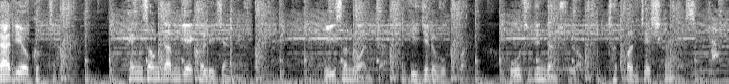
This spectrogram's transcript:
라디오 극장 행성감기에 걸리지 않는 이선 원작 이진우 국번 오수진 연출로 첫 번째 시간이었습니다.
